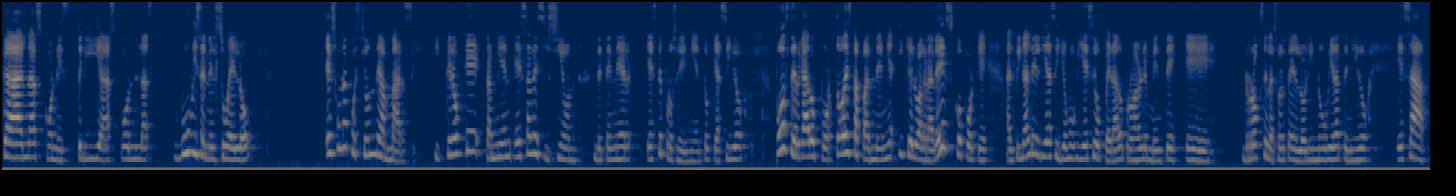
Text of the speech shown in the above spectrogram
canas, con estrías, con las bubis en el suelo. Es una cuestión de amarse. Y creo que también esa decisión de tener este procedimiento que ha sido postergado por toda esta pandemia y que lo agradezco porque al final del día si yo me hubiese operado probablemente eh, Rox en la suerte de Loli no hubiera tenido esa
